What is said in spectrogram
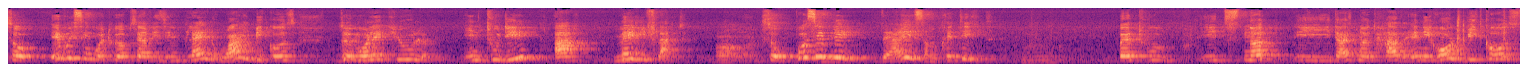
So everything what we observe is in plane. Why? Because the molecule in 2D are mainly flat. Oh, so possibly there is some pre-tilt but it's not, it does not have any role because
